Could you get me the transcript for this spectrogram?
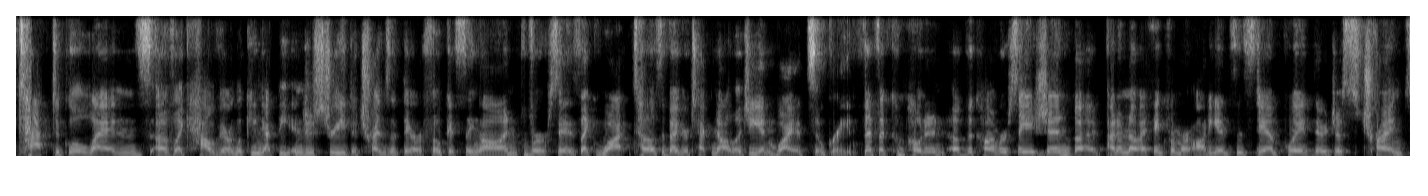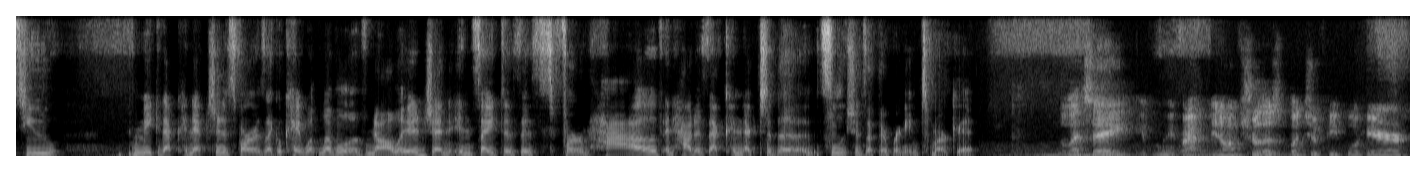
tactical lens of like how they're looking at the industry, the trends that they are focusing on versus like what tell us about your technology and why it's so great. That's a component of the conversation, but I don't know. I think from our audience's standpoint, they're just trying to make that connection as far as like, okay, what level of knowledge and insight does this firm have? And how does that connect to the solutions that they're bringing to market? Let's say if, if I, you know, I'm sure there's a bunch of people here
